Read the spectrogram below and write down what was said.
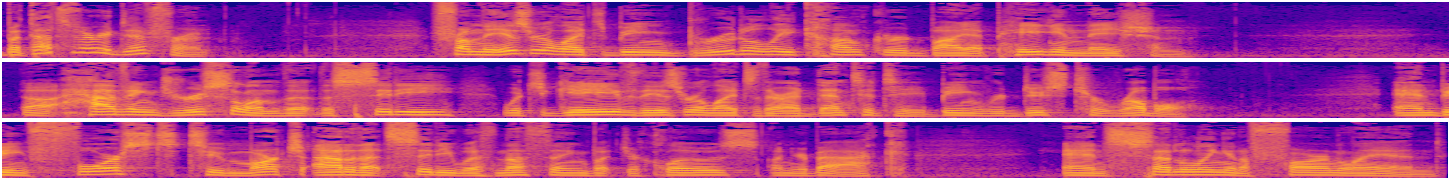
But that's very different from the Israelites being brutally conquered by a pagan nation. Uh, having Jerusalem, the, the city which gave the Israelites their identity, being reduced to rubble and being forced to march out of that city with nothing but your clothes on your back and settling in a foreign land,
